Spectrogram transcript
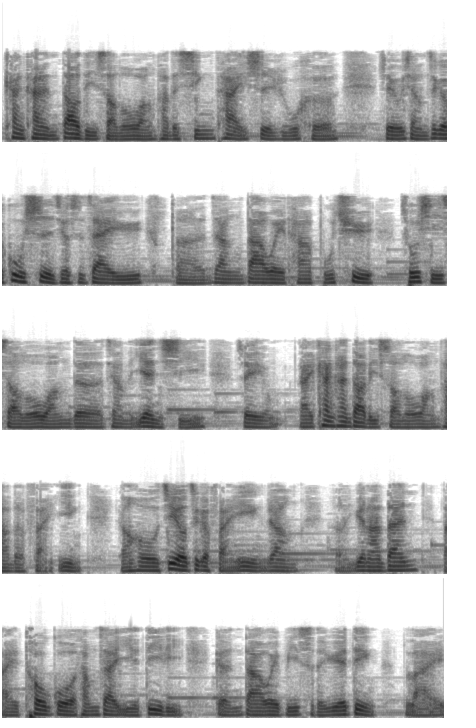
看看到底扫罗王他的心态是如何。所以我想这个故事就是在于，呃，让大卫他不去出席扫罗王的这样的宴席，所以来看看到底扫罗王他的反应，然后借由这个反应让。呃，约拿丹来透过他们在野地里跟大卫彼此的约定，来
